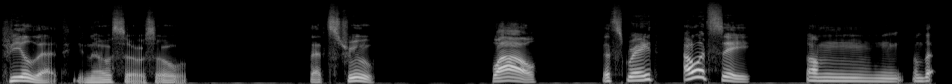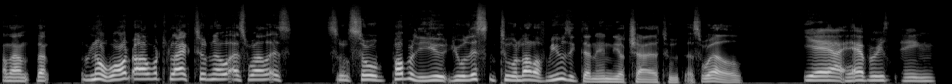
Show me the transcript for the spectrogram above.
feel that, you know. So so that's true. Wow, that's great. I would say, um, and and then, then no, what I would like to know as well is so so probably you you listen to a lot of music then in your childhood as well. yeah everything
